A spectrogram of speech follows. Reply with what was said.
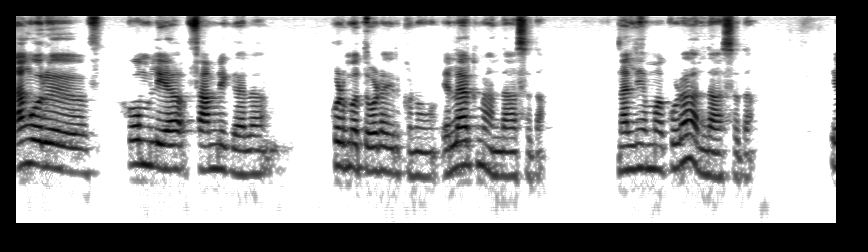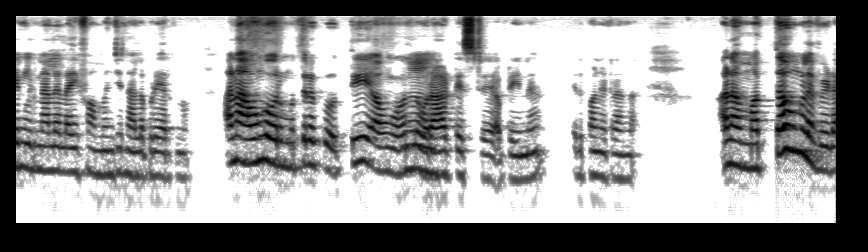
நாங்கள் ஒரு ஹோம்லியாக ஃபேமிலி கேர்லாக குடும்பத்தோடு இருக்கணும். எல்லாருக்குமே அந்த ஆசை தான் நல்லியம்மா கூட அந்த ஆசை தான் எங்களுக்கு நல்ல லைஃப் அமைஞ்சு நல்லபடியாக இருக்கணும். ஆனால் அவங்க ஒரு முத்திரை குத்தி அவங்க வந்து ஒரு ம். ஆர்டிஸ்ட் அப்படின்னு இது பண்ணிடுறாங்க. ஆனால் மற்றவங்கள விட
